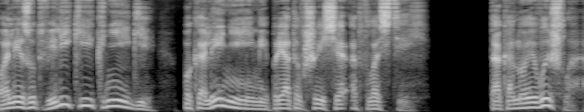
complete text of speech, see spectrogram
полезут великие книги, поколениями прятавшиеся от властей. Так оно и вышло.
